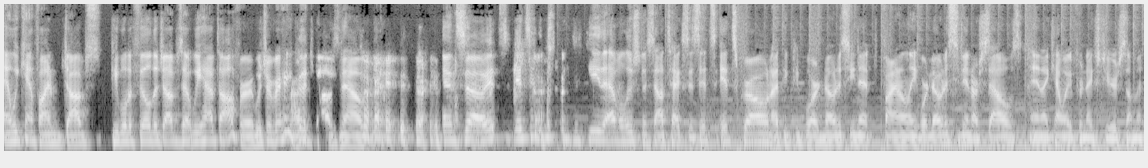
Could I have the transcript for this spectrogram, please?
and we can't find jobs people to fill the jobs that we have to offer which are very right. good jobs now right. Right. and so it's it's interesting to see the evolution of south texas it's it's grown i think people are noticing it finally we're noticing it ourselves and i can't wait for next year's summit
